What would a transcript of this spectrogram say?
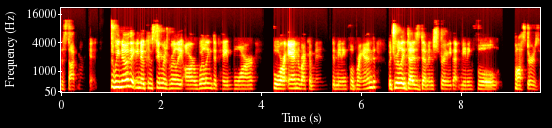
the stock market. So we know that, you know, consumers really are willing to pay more for and recommend the meaningful brand, which really does demonstrate that meaningful fosters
